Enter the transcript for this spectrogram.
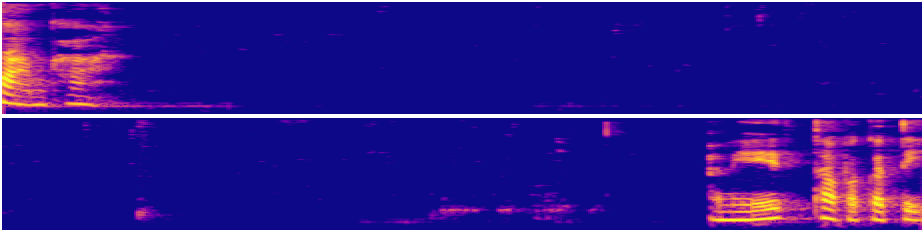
สามค่ะ อั นนี้ถ้าปกติ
